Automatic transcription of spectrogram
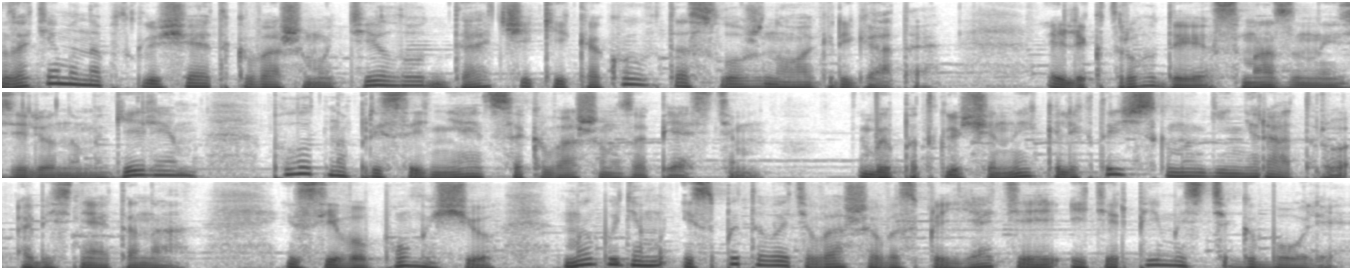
Затем она подключает к вашему телу датчики какого-то сложного агрегата – Электроды, смазанные зеленым гелием, плотно присоединяются к вашим запястьям. Вы подключены к электрическому генератору, объясняет она, и с его помощью мы будем испытывать ваше восприятие и терпимость к боли.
